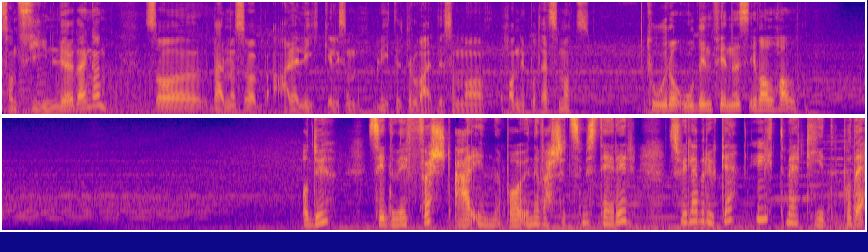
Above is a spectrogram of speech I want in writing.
sannsynliggjøre det engang. Så dermed så er det like liksom, lite troverdig som å ha en hypotese om at Thor og Odin finnes i Valhall. Og du, siden vi først er inne på universets mysterier, så vil jeg bruke litt mer tid på det.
